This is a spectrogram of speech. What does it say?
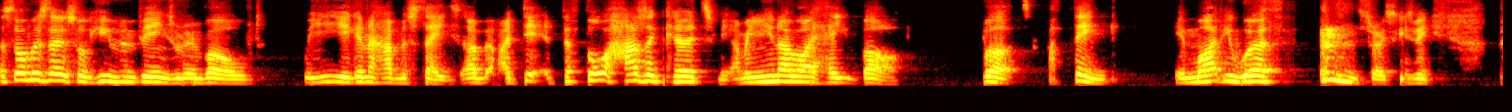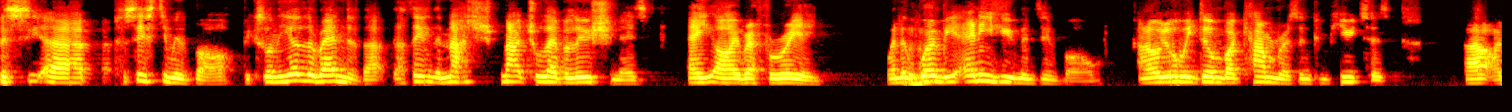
as long as those sort of human beings were involved, you're going to have mistakes. I, I did. The thought has occurred to me. I mean, you know, I hate VAR, but I think it might be worth. sorry, excuse me pers- uh, persisting with VAR because on the other end of that, I think the nat- natural evolution is AI refereeing when there mm-hmm. won't be any humans involved and it'll all be done by cameras and computers. Uh, I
